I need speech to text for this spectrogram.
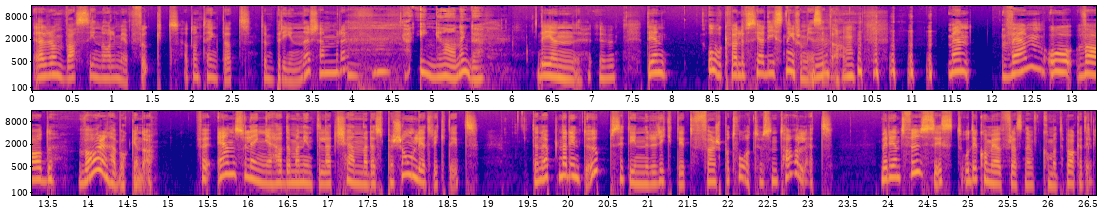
eller om vass innehåller mer fukt, att de tänkte att den brinner sämre. Mm. Jag har ingen aning du. Det är en, eh, det är en okvalificerad gissning från min Mm. sida. Mm. Men vem och vad var den här bocken då? För än så länge hade man inte lärt känna dess personlighet riktigt. Den öppnade inte upp sitt inre riktigt förrän på 2000-talet. Men rent fysiskt, och det kommer jag förresten komma tillbaka till,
